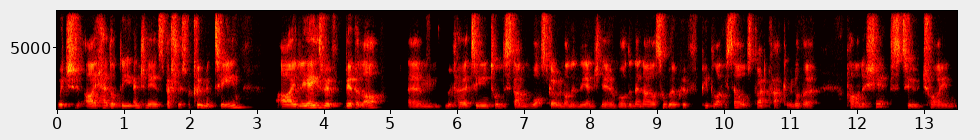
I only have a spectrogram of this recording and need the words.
which I head up the engineering specialist recruitment team. I liaise with Viv a lot, um, with her team to understand what's going on in the engineering world. And then I also work with people like yourselves, Gradcracker and other partnerships to try and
